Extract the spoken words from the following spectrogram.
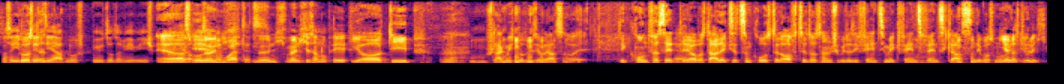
Also jeder, der Diablo spielt oder WoW spielt. Ja, ja eh. Mönch, wartet. Mönch, Mönch ist ein OP. Ja, Dieb, äh, mhm. schlag mich dort, wie sie alle lassen. Aber die Grundfacette, ja. ja. was der Alex jetzt zum Großteil aufzieht, das sind schon wieder die Fancy McFans-Fans-Klassen, die was man ja, halt natürlich.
